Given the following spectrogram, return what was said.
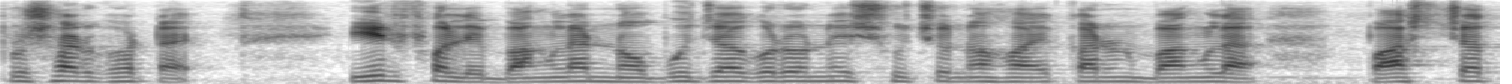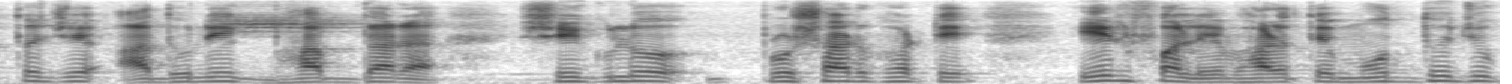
প্রসার ঘটায়। এর ফলে বাংলার নবজাগরণের সূচনা হয়, কারণ বাংলা পাশ্চাত্য যে আধুনিক ভাবধারা সেগুলো প্রসার ঘটে, এর ফলে ভারতে মধ্যযুগ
